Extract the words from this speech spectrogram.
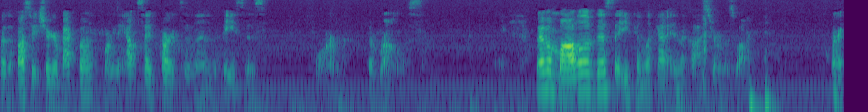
or the phosphate sugar backbone form the outside parts, and then the bases form the rungs. Okay. We have a model of this that you can look at in the classroom as well. Okay.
